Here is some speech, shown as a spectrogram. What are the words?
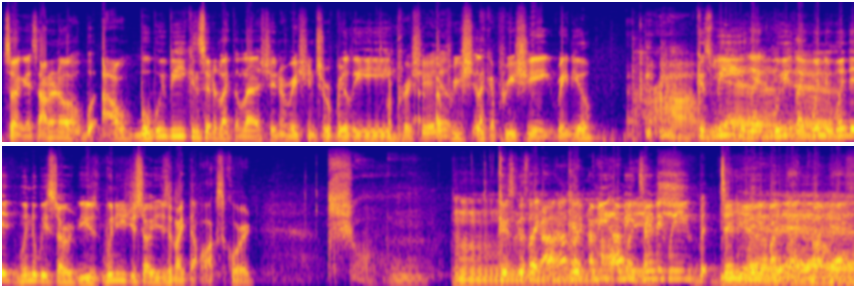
So I guess I don't know. I, will we be considered like the last generation to really Appreciate appreciate like appreciate radio? Because we Yeah, like we like when did when did when did we start use when did you start using like the aux cord? Because like I, 'cause, I mean I mean technically but technically Yeah, my, dad, my dad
